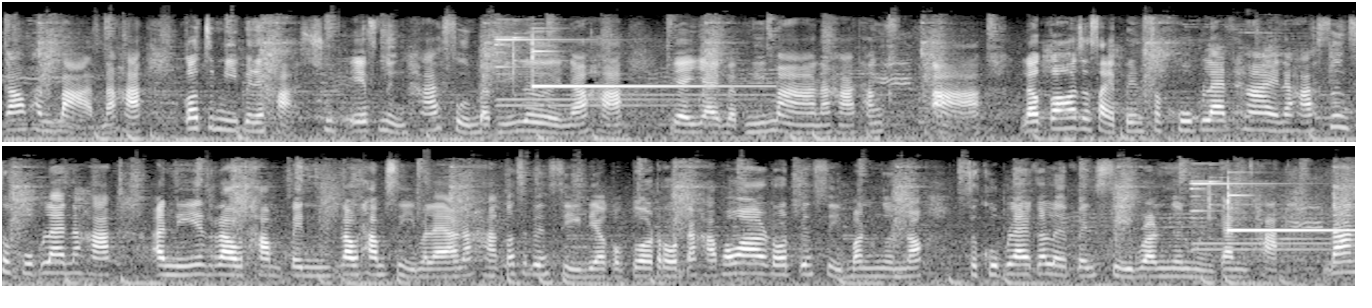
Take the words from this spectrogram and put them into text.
49,000 บาทนะคะ ก็จะมีไปเลยค่ะชุด F150 แบบนี้เลยนะคะ ใหญ่ ๆ แบบนี้มานะคะทั้งอ่าแล้วก็จะใส่เป็นสกู๊ปแรดให้นะคะ ซึ่งสกู๊ปแรดนะคะ อันนี้เราทำเป็นเราทำสีมาแล้วนะคะ ก็จะเป็นสีเดียวกับตัวรถนะคะ เพราะว่ารถเป็นสีบอลเงินเนาะสกู๊ปแรดก็เลยเป็นสีบรอลเงินเหมือนกันค่ะ ด้าน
